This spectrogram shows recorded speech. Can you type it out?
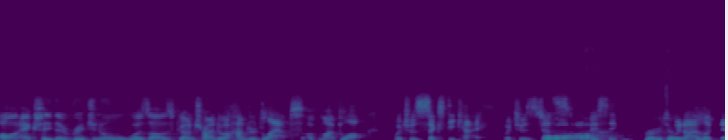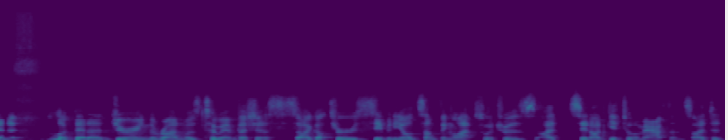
oh, actually, the original was I was going to try and do 100 laps of my block, which was 60k, which was just oh, obviously brutal. when I looked at it, looked at it during the run was too ambitious. So I got through 70 odd something laps, which was I said I'd get to a marathon. So I did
